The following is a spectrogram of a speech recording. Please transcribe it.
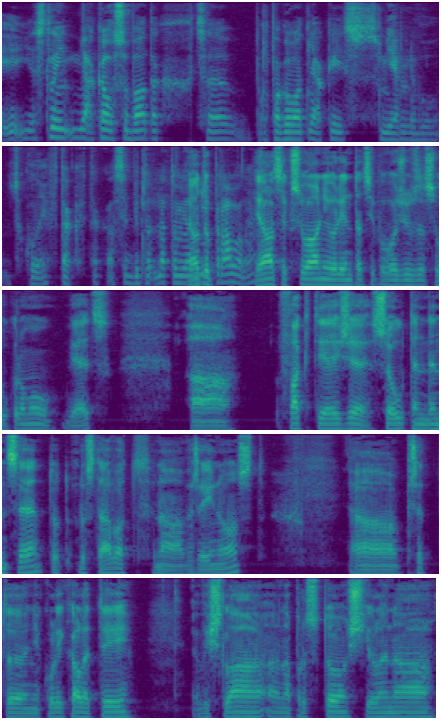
jestli nějaká osoba tak chce propagovat nějaký směr nebo cokoliv, tak, tak asi by to, na to mělo já to, právo, ne? Já sexuální orientaci považuji za soukromou věc a fakt je, že jsou tendence to dostávat na veřejnost. Před několika lety vyšla naprosto šílená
